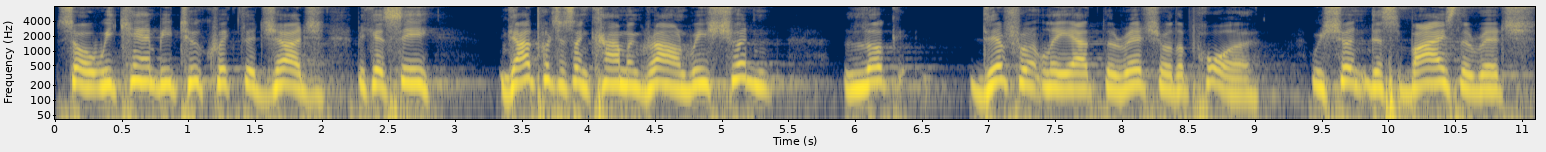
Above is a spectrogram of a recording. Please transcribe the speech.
So we can't be too quick to judge because, see, God puts us on common ground. We shouldn't look differently at the rich or the poor. We shouldn't despise the rich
